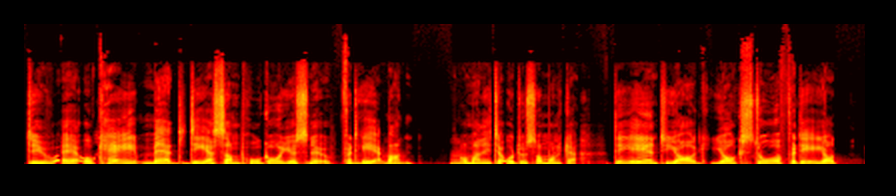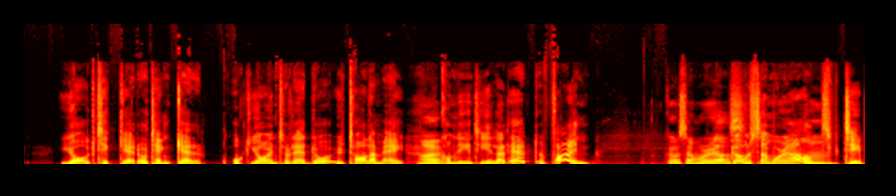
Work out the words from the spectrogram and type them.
du är okej med det som pågår just nu, för det är man. Mm. Om man inte, och då sa Monica, det är inte jag, jag står för det jag, jag tycker och tänker och jag är inte rädd att uttala mig. Nej. Och om ni inte gillar det, fine, Go somewhere else. go somewhere else. Mm. Typ.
